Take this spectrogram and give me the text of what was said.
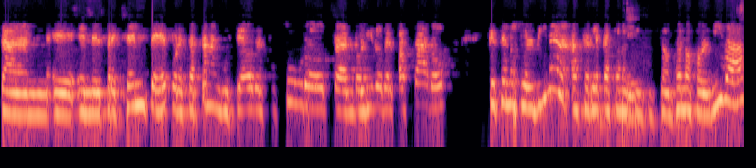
tan eh, en el presente por estar tan angustiado del futuro, tan dolido del pasado, que se nos olvida hacerle caso a nuestra intuición, se nos olvida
